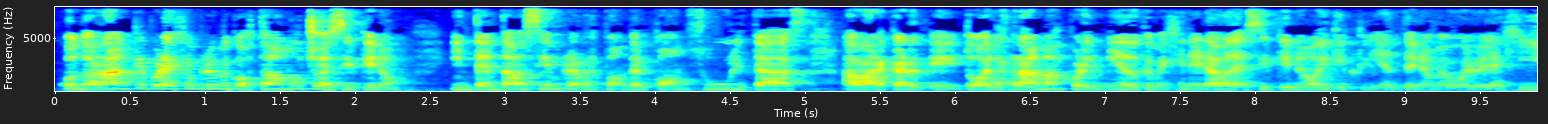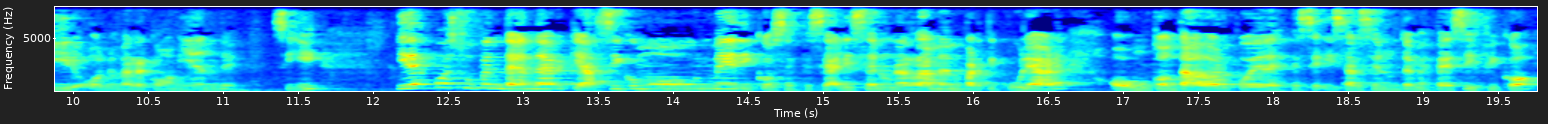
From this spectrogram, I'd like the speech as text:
Cuando arranqué, por ejemplo, me costaba mucho decir que no. Intentaba siempre responder consultas, abarcar eh, todas las ramas por el miedo que me generaba decir que no y que el cliente no me vuelve a elegir o no me recomiende, ¿sí? Y después supe entender que así como un médico se especializa en una rama en particular o un contador puede especializarse en un tema específico,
